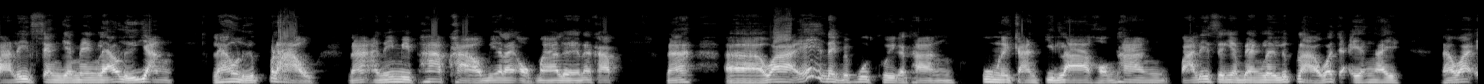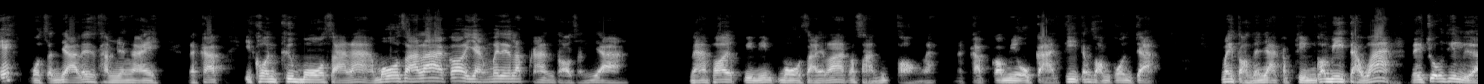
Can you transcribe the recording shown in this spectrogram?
ปารีสแซงต์แยร์แมงแล้วหรือยังแล้วหรือเปล่านะอันนี้มีภาพข่าวมีอะไรออกมาเลยนะครับนะว่าเอ๊ะได้ไปพูดคุยกับทางผู้ในวยการกีฬาของทางปารีสแซงต์แยร์แมงเลยหรือเปล่าว่าจะยังไง นะว่าเอ๊ะหมดสัญญาแล้วจะทำยังไงนะครับ อีกคนคือโมซาร่าโมซาร่าก็ยังไม่ได้รับการต่อสัญญานะเพราะปีนี้โมซาร่าก็สามสิบสองแล้วนะครับ ก็มีโอกาสที่ทั้งสองคนจะไม่ต่อสัญญากับทีมก็มีแต่ว่าในช่วงที่เหลือ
